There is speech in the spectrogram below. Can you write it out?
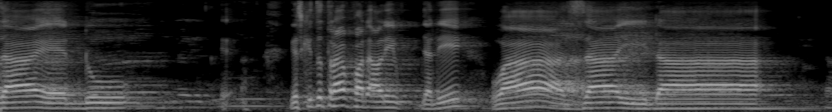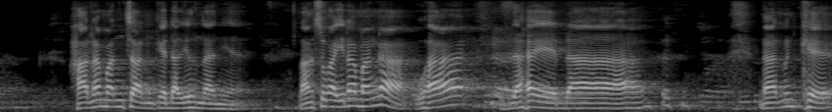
zaidu. Geus kitu terapan alif. Jadi wa zaida. Hana mancan ke dalil nanya langsung ayeuna mangga. Wa zaida. Ngan ke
